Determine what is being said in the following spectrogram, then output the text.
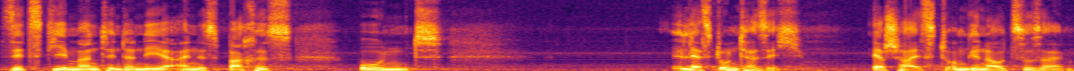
sitzt jemand in der Nähe eines Baches und lässt unter sich. Er scheißt, um genau zu sein.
